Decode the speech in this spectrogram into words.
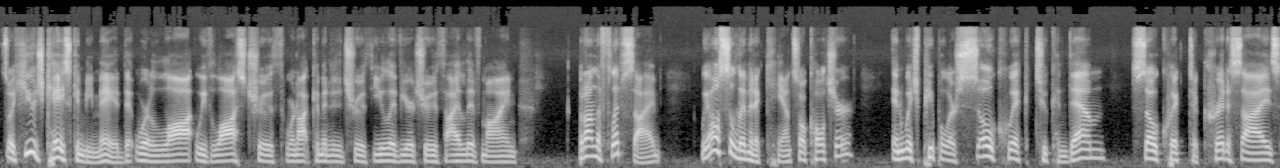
So a huge case can be made that we're law we've lost truth, we're not committed to truth. You live your truth, I live mine. But on the flip side, we also live in a cancel culture in which people are so quick to condemn, so quick to criticize,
